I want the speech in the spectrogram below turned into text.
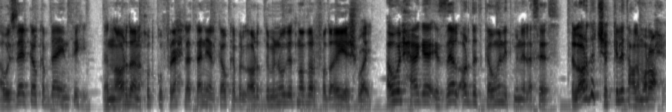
أو إزاي الكوكب ده هينتهي النهارده هناخدكم في رحلة تانية لكوكب الأرض من وجهة نظر فضائية شوية. أول حاجة إزاي الأرض اتكونت من الأساس؟ الأرض اتشكلت على مراحل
